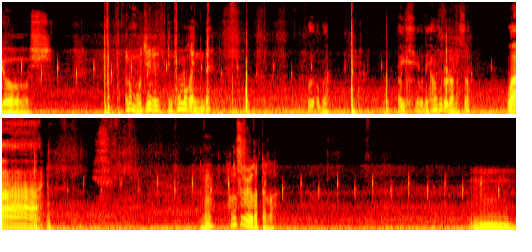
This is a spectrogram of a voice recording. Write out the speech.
요 씨 이거 뭐지? 빈 통로가 있는데? 어, 어 뭐야? 어이씨 여기다 향수를 넣어놨어 와. 응? 향수를 갖다가. 음,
